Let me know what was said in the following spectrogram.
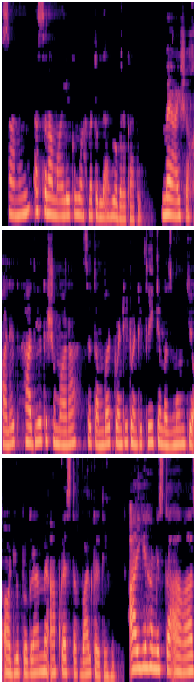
سامعین، السلام علیکم ورحمۃ اللہ وبرکاتہ۔ میں عائشہ خالد، ہادیہ کے شمارہ ستمبر 2023 کے مضمون کے آڈیو پروگرام میں آپ کا استقبال کرتی ہوں۔ آئیے ہم اس کا آغاز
